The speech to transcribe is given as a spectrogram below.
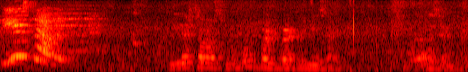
पीएस टावर पीएस टावर सुंदर बट बट नहीं साइड। सितारा सेंटर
